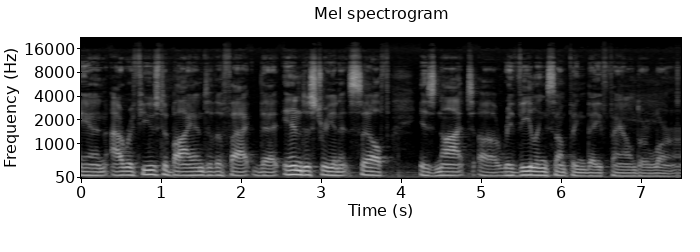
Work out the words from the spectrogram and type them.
and I refuse to buy into the fact that industry in itself is not uh, revealing something they found or learned.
